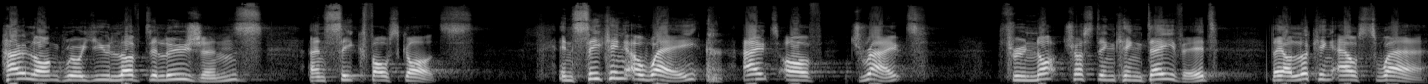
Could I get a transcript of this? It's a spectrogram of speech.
How long will you love delusions and seek false gods? In seeking a way out of drought through not trusting King David, they are looking elsewhere,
